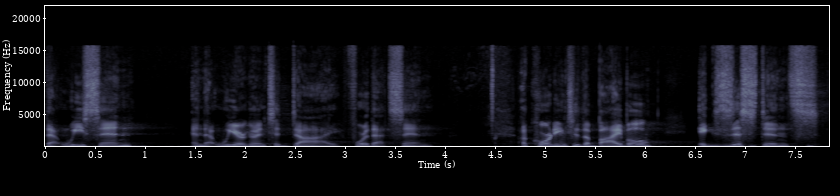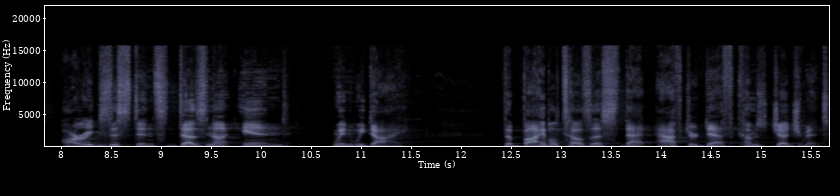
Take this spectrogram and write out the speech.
that we sin and that we are going to die for that sin. According to the Bible, existence our existence does not end when we die. The Bible tells us that after death comes judgment.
